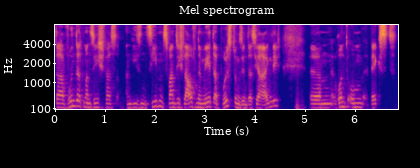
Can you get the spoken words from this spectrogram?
da wundert man sich, was an diesen 27 laufende Meter Brüstung sind das ja eigentlich, mhm. ähm, rundum wächst.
